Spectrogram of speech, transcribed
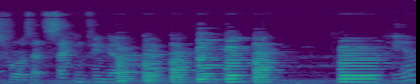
Watch for is that second finger here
